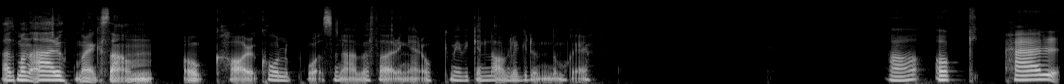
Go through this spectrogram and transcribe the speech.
att man är uppmärksam och har koll på sina överföringar och med vilken laglig grund de sker. Ja, och här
